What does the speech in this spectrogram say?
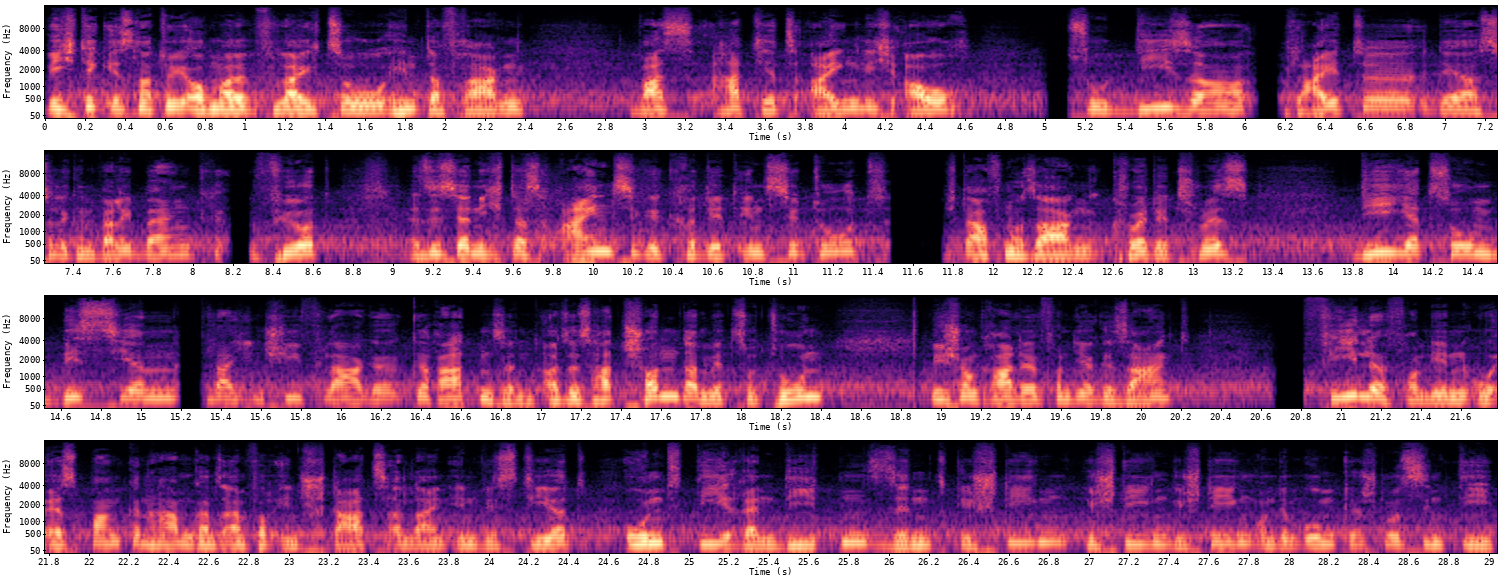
wichtig ist natürlich auch mal vielleicht so hinterfragen, was hat jetzt eigentlich auch zu dieser Pleite der Silicon Valley Bank geführt? Es ist ja nicht das einzige Kreditinstitut, ich darf nur sagen Credit Suisse, die jetzt so ein bisschen vielleicht in Schieflage geraten sind. Also es hat schon damit zu tun, wie schon gerade von dir gesagt, Viele von den US-Banken haben ganz einfach in Staatsanleihen investiert und die Renditen sind gestiegen, gestiegen, gestiegen und im Umkehrschluss sind die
